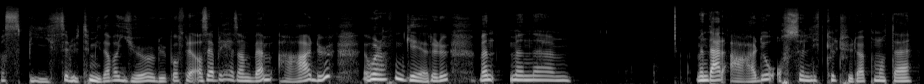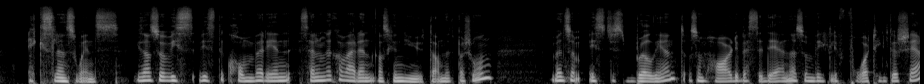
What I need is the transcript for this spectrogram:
Hva spiser du til middag? Hva gjør du på fredag? Altså Jeg blir helt sånn Hvem er du? Hvordan fungerer du? Men, men, um, men der er det jo også en litt kultur av på en måte excellence wins. Så hvis, hvis, det kommer inn, selv om det kan være en ganske nyutdannet person, men som is just brilliant, og som har de beste ideene, som virkelig får ting til å skje,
